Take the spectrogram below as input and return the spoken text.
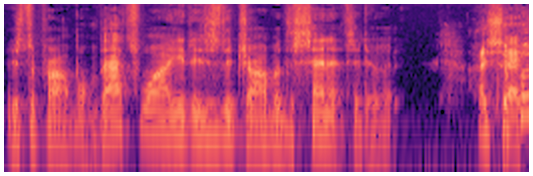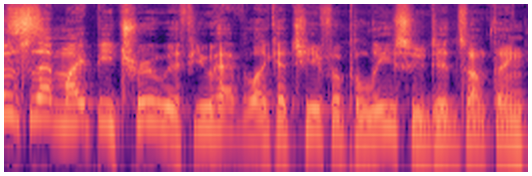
is the problem. That's why it is the job of the Senate to do it. I suppose That's- that might be true if you have like a chief of police who did something.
